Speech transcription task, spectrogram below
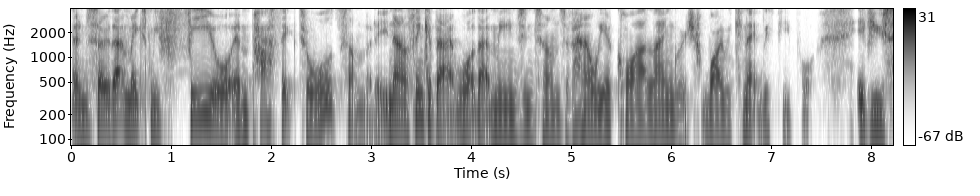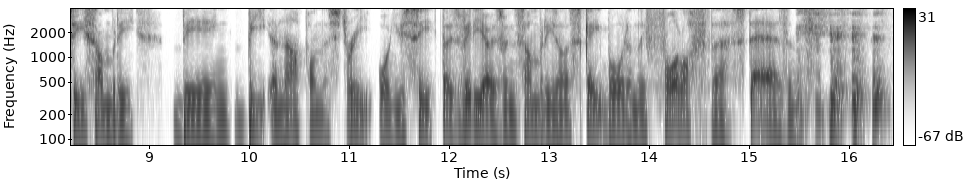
And so that makes me feel empathic towards somebody. Now, think about what that means in terms of how we acquire language, why we connect with people. If you see somebody being beaten up on the street, or you see those videos when somebody's on a skateboard and they fall off the stairs and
